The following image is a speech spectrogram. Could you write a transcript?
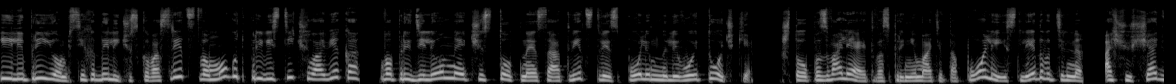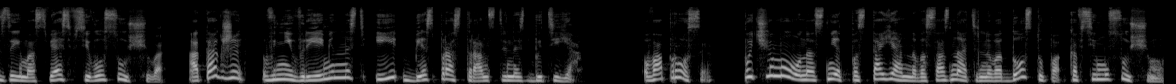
или прием психоделического средства могут привести человека в определенное частотное соответствие с полем нулевой точки, что позволяет воспринимать это поле и, следовательно, ощущать взаимосвязь всего сущего, а также вневременность и беспространственность бытия. Вопросы. Почему у нас нет постоянного сознательного доступа ко всему сущему?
